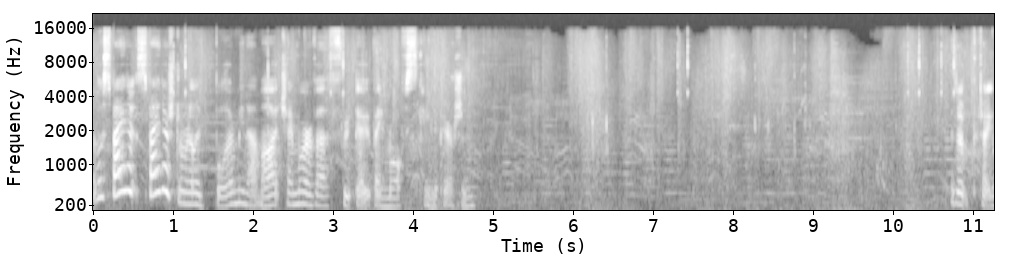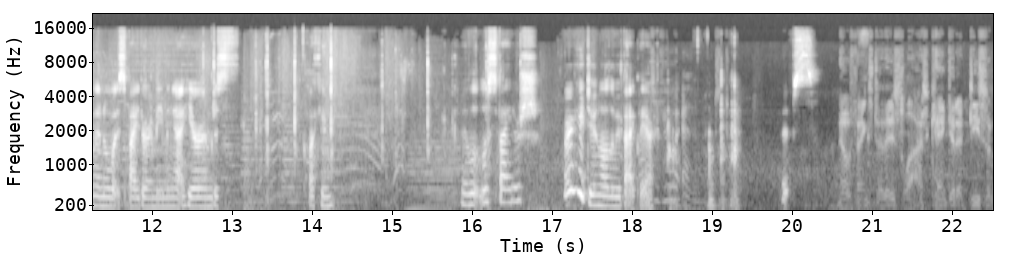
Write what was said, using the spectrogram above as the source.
Although spider spiders don't really bother me that much, I'm more of a freaked out by moths kind of person. Don't particularly know what spider I'm aiming at here, I'm just clicking. Can I look those spiders? What are you doing all the way back there? Out of your element. Oops. No thanks to this lot. Can't get a decent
